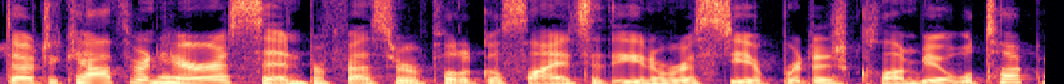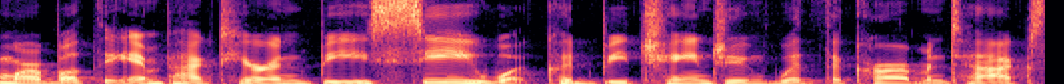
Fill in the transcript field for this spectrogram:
Dr. Kathryn Harrison, professor of political science at the University of British Columbia. We'll talk more about the impact here in BC, what could be changing with the carbon tax.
